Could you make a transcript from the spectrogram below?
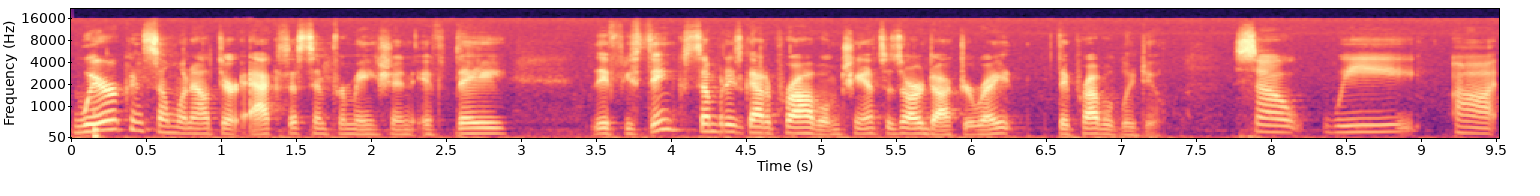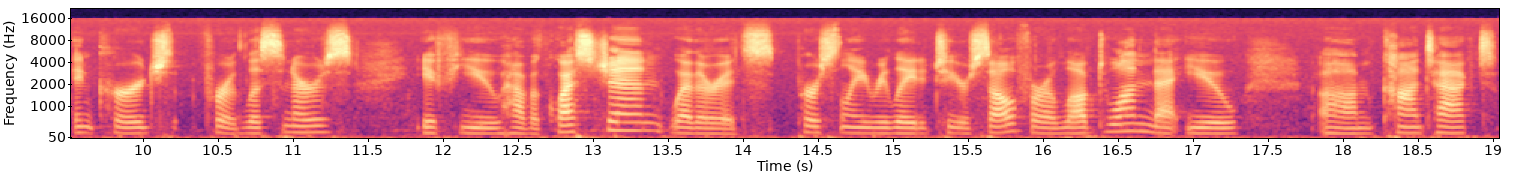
Where can someone out there access information if they, if you think somebody's got a problem? Chances are, doctor, right? They probably do. So we uh, encourage for listeners if you have a question, whether it's personally related to yourself or a loved one, that you um, contact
